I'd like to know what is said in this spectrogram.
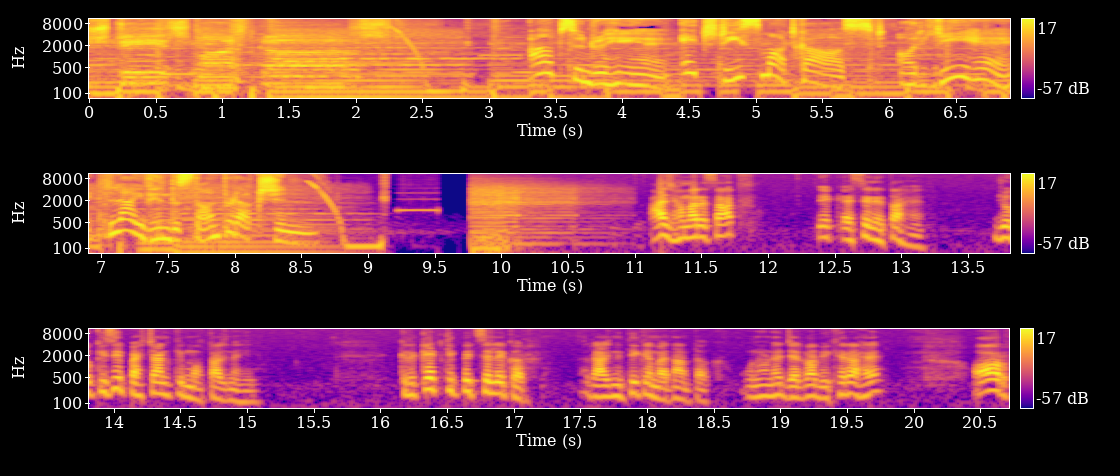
HD Smartcast. आप सुन रहे हैं एच डी स्मार्ट कास्ट और ये है लाइव हिंदुस्तान प्रोडक्शन आज हमारे साथ एक ऐसे नेता हैं जो किसी पहचान की मोहताज नहीं। क्रिकेट की पिच से लेकर राजनीति के मैदान तक उन्होंने जलवा बिखेरा है और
